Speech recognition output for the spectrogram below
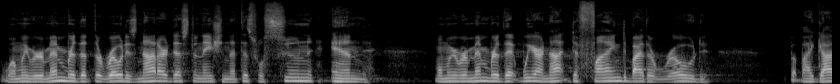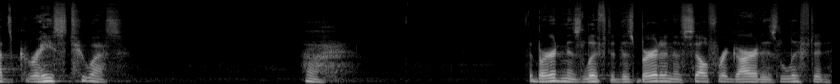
When we remember that the road is not our destination, that this will soon end, when we remember that we are not defined by the road, but by God's grace to us, the burden is lifted. This burden of self regard is lifted.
